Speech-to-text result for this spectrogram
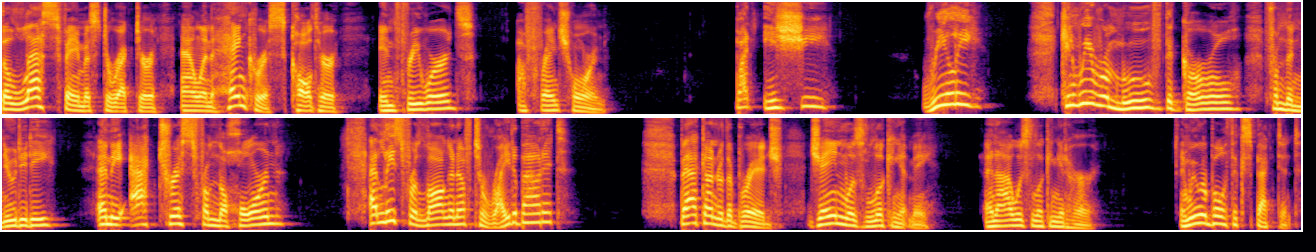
The less famous director Alan Hankeris called her, in three words, a French horn. But is she? Really? Can we remove the girl from the nudity and the actress from the horn? At least for long enough to write about it? Back under the bridge, Jane was looking at me, and I was looking at her. And we were both expectant.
